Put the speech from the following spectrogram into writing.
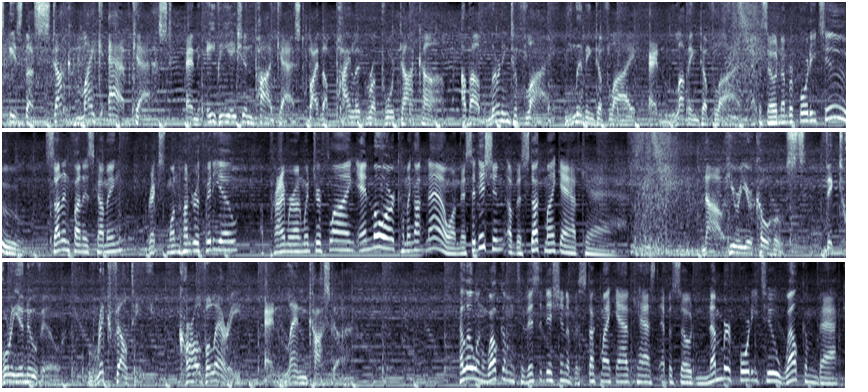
This is the Stuck Mic Avcast, an aviation podcast by thepilotreport.com about learning to fly, living to fly, and loving to fly. Episode number 42. Sun and Fun is coming, Rick's 100th video, a primer on winter flying, and more coming up now on this edition of the Stuck Mic Avcast. Now, here are your co hosts Victoria Neuville, Rick Felty, Carl Valeri, and Len Costa. Hello and welcome to this edition of the Stuck Mic Avcast, episode number 42. Welcome back.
